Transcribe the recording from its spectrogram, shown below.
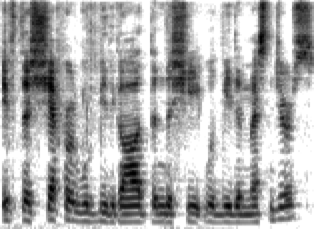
if the shepherd would be the god, then the sheep would be the messengers.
